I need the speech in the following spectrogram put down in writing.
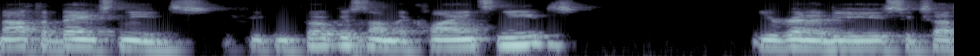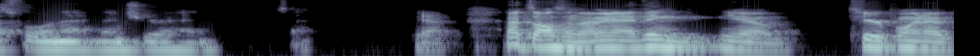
not the bank's needs. If you can focus on the client's needs, you're going to be successful in that venture ahead. So. Yeah, that's awesome. I mean, I think you know to your point of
